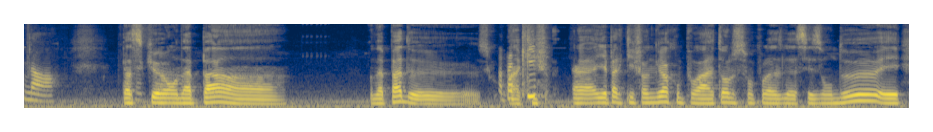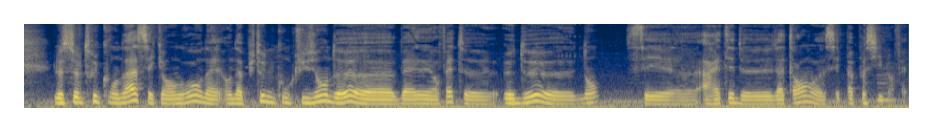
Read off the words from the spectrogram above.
Non. Parce qu'on n'a pas un. On n'a pas de. Ah, cliff. euh, Il n'y a pas de cliffhanger qu'on pourra attendre justement pour la, la saison 2. Et le seul truc qu'on a, c'est qu'en gros, on a, on a plutôt une conclusion de. euh, ben, en fait, euh, eux deux, euh, non. C'est euh, arrêter de- d'attendre, c'est pas possible en fait.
